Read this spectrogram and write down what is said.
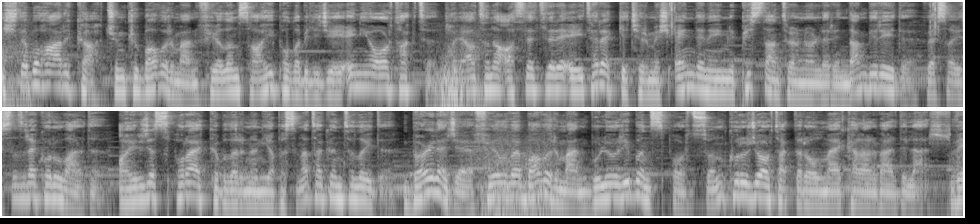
İşte bu harika çünkü Bowerman Phil'in sahip olabileceği en iyi ortaktı. Hayatını atletleri eğiterek geçirmiş en deneyimli pist antrenörlerinden biriydi ve sayısız rekoru vardı. Ayrıca spor ayakkabılarının yapısına takıntılıydı. Böylece Phil ve Bowerman Blue Ribbon Sports'un kurucu ortakları olmaya karar verdiler ve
